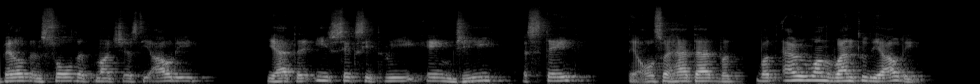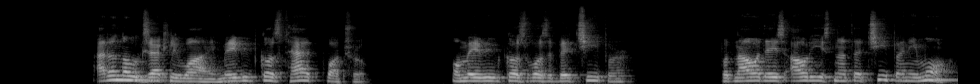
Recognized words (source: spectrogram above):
built and sold as much as the Audi. You had the E63 AMG estate. They also had that, but but everyone went to the Audi. I don't know exactly why. Maybe because it had Quattro, or maybe because it was a bit cheaper. But nowadays Audi is not that cheap anymore.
